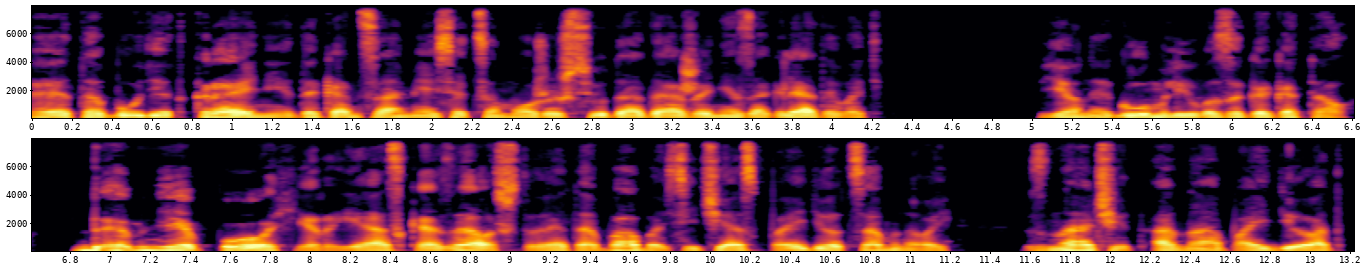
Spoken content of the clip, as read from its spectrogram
Это будет крайний, до конца месяца можешь сюда даже не заглядывать». Пьяный глумливо загоготал. «Да мне похер, я сказал, что эта баба сейчас пойдет со мной. Значит, она пойдет».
